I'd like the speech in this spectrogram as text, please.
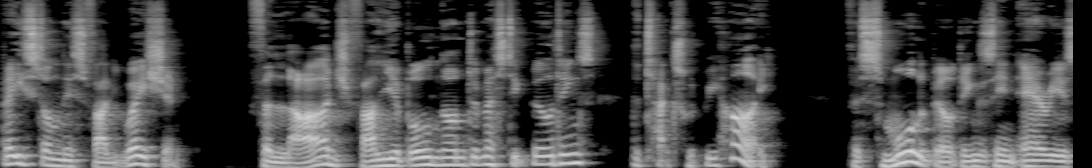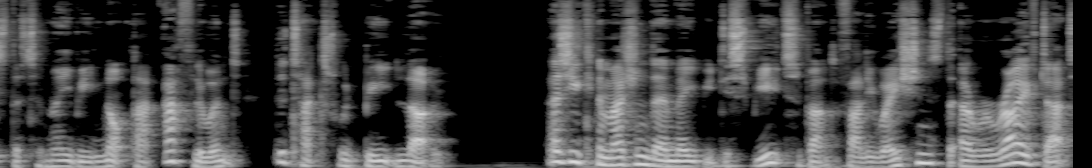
based on this valuation. For large, valuable non domestic buildings, the tax would be high, for smaller buildings in areas that are maybe not that affluent, the tax would be low. As you can imagine, there may be disputes about the valuations that are arrived at,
